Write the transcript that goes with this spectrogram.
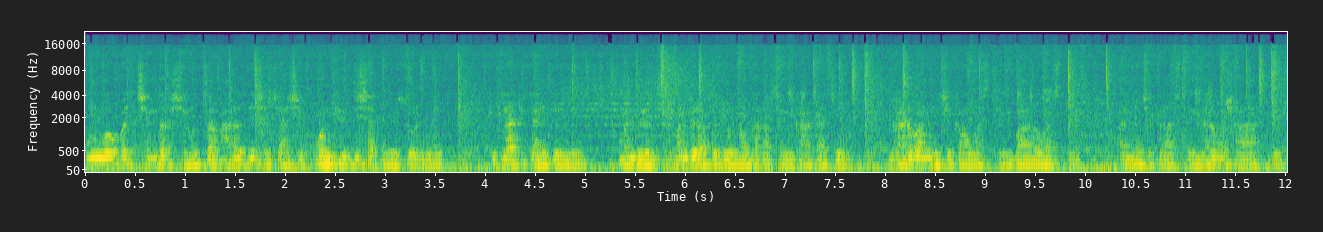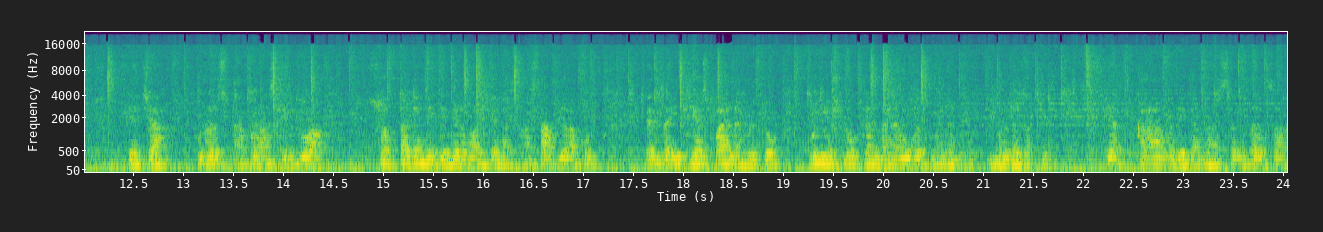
पूर्व पश्चिम दक्षिण उत्तर भारत देशाची अशी कोणतीच दिशा त्यांनी सोडली नाही. की ज्या ठिकाणी त्यांनी मंदिर मंदिराचा जीर्णोद्धार असेल घाटाचे घाट बांधणीची कामं असतील बारव असतील अन्नछत्र असतील धर्मशाळा असतील त्याच्या पुनर्स्थापना असतील किंवा स्वतः त्यांनी ते निर्माण केलं असं आपल्याला खूप त्यांचा इतिहास पाहायला मिळतो. पुण्यश्लोक त्यांना नाही उगच म्हणलं नाही म्हणलं जात नाही. त्या काळामध्ये त्यांना संतांचा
